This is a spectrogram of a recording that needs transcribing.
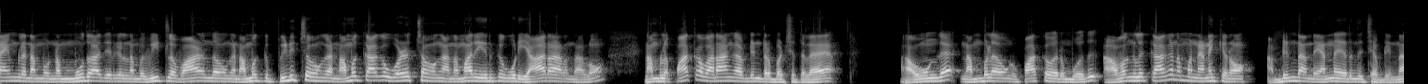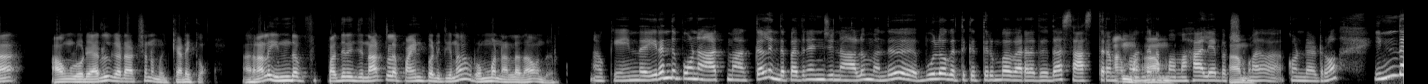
டைமில் நம்ம நம்ம மூதாதையர்கள் நம்ம வீட்டில் வாழ்ந்தவங்க நமக்கு பிடிச்சவங்க நமக்காக உழைச்சவங்க அந்த மாதிரி இருக்கக்கூடிய யாராக இருந்தாலும் நம்மளை பார்க்க வராங்க அப்படின்ற பட்சத்தில் அவங்க நம்மளை அவங்க பார்க்க வரும்போது அவங்களுக்காக நம்ம நினைக்கிறோம் அப்படின்ற அந்த எண்ணம் இருந்துச்சு அப்படின்னா அவங்களுடைய அருள் கடாட்சம் நமக்கு கிடைக்கும். அதனால் இந்த பதினஞ்சு நாட்களை பயன்படுத்தினா ரொம்ப நல்லதாக வந்து இருக்கும். ஓகே இந்த இறந்து போன ஆத்மாக்கள் இந்த பதினஞ்சு நாளும் வந்து பூலோகத்துக்கு திரும்ப வர்றதுதான் சாஸ்திரம் வந்து நம்ம. மகாலயபக்ஷமா கொண்டாடுறோம். இந்த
